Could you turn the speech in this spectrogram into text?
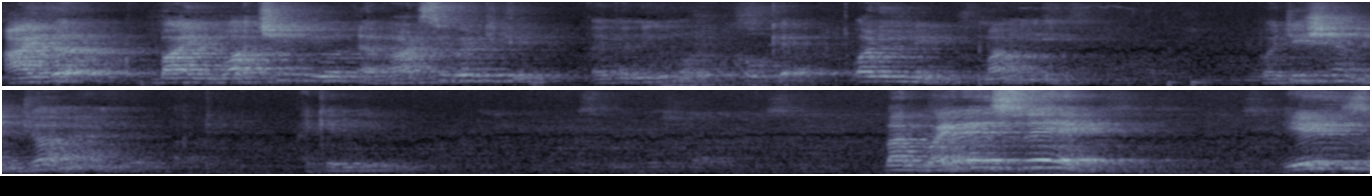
Either by watching your aversive attitude, I can ignore it. Okay, what do you need? Money, position, enjoyment. I can give. But when I say is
